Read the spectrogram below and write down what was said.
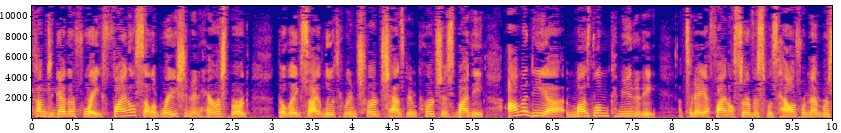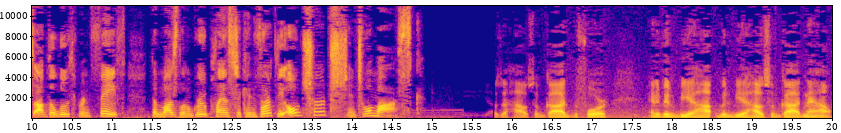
come together for a final celebration in Harrisburg. The Lakeside Lutheran Church has been purchased by the Ahmadiyya Muslim community. Today, a final service was held for members of the Lutheran faith. The Muslim group plans to convert the old church into a mosque. It was a house of God before, and it will be a, will be a house of God now.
